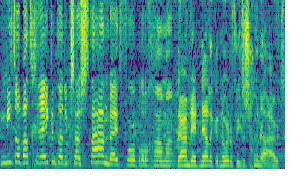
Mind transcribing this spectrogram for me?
niet op had gerekend dat ik zou staan bij het voorprogramma. Daarom deed Nelleke Noordervliet de schoenen uit.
